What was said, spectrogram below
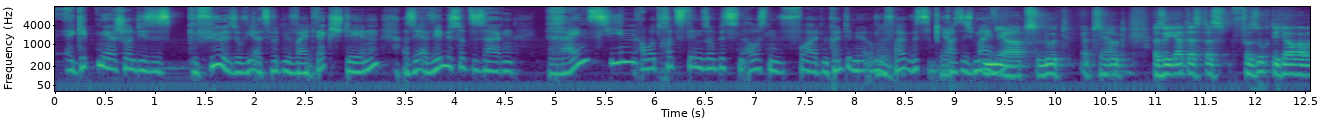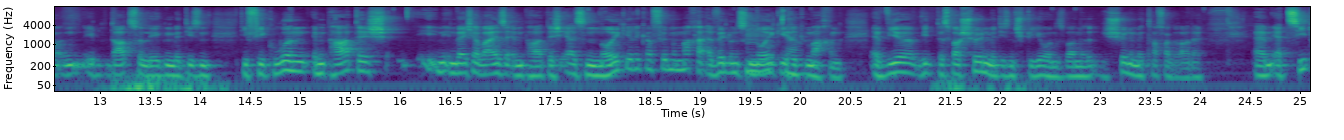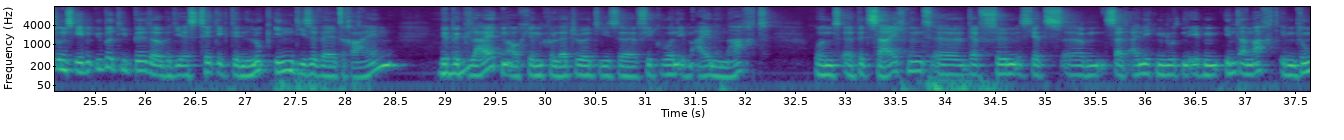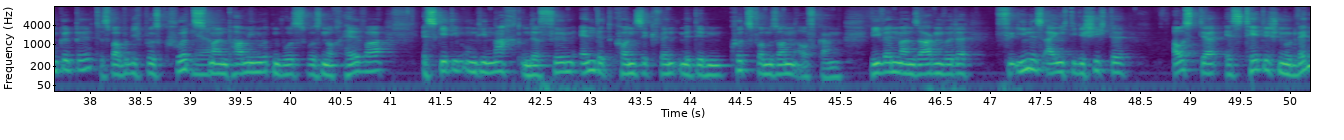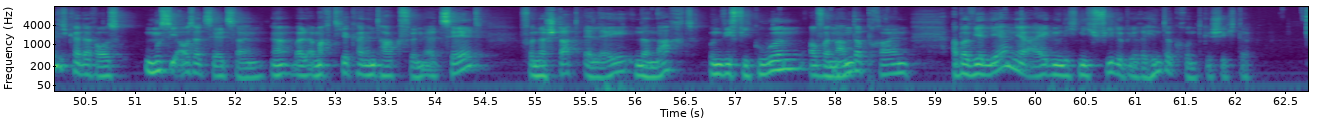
er gibt mir ja schon dieses Gefühl, so wie als würden wir weit wegstehen. Also er will mich sozusagen reinziehen, aber trotzdem so ein bisschen außen vorhalten. Könnt ihr mir irgendwie hm. folgen? Wisst ihr, ja. was ich meine? Ja, absolut, absolut. Ja. Also ja, das, das versuchte ich auch eben darzulegen mit diesen, die Figuren empathisch, in, in welcher Weise empathisch. Er ist ein neugieriger Filmemacher, er will uns hm, neugierig ja. machen. Er, wir, das war schön mit diesen Spionen, das war eine schöne Metapher gerade. Ähm, er zieht uns eben über die Bilder, über die Ästhetik, den Look in diese Welt rein wir mhm. begleiten auch hier in Collateral diese Figuren eben eine Nacht. Und äh, bezeichnend, äh, der Film ist jetzt ähm, seit einigen Minuten eben in der Nacht im Dunkelbild. Das war wirklich bloß kurz, ja. mal ein paar Minuten, wo es noch hell war. Es geht ihm um die Nacht und der Film endet konsequent mit dem kurz vorm Sonnenaufgang. Wie wenn man sagen würde, für ihn ist eigentlich die Geschichte aus der ästhetischen Notwendigkeit heraus, muss sie auserzählt sein, ja? weil er macht hier keinen Tagfilm. Er erzählt von der Stadt LA in der Nacht und wie Figuren aufeinanderprallen. Aber wir lernen ja eigentlich nicht viel über ihre Hintergrundgeschichte.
